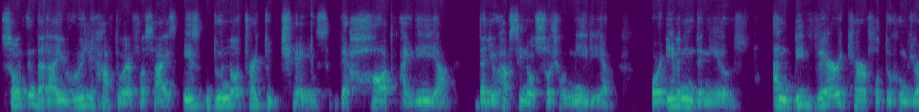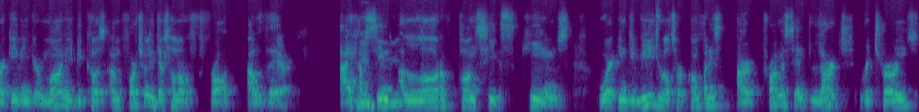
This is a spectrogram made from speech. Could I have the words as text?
something that i really have to emphasize is do not try to chase the hot idea that you have seen on social media or even in the news and be very careful to whom you are giving your money because unfortunately there's a lot of fraud out there i have mm-hmm. seen a lot of ponzi schemes where individuals or companies are promising large returns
